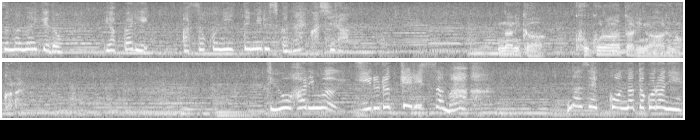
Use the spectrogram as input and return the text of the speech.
進まないけどやっぱりあそこに行ってみるしかないかしら。何か心当たりがあるのかね？デュオハリム・イルル・ケリス様。なぜこんなところに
